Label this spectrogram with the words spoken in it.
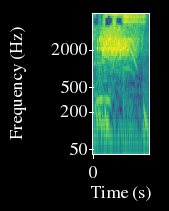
Mm-hmm.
